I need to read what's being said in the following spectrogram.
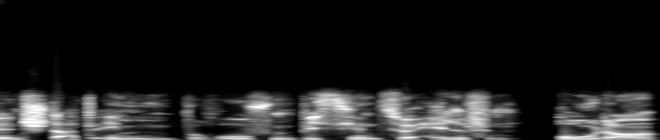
den Start im Beruf ein bisschen zu helfen. Oder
